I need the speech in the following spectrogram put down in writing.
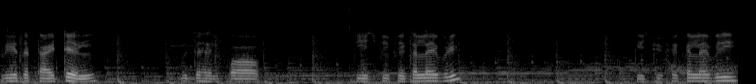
create the title with the help of PHP Faker library. PHP Faker library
